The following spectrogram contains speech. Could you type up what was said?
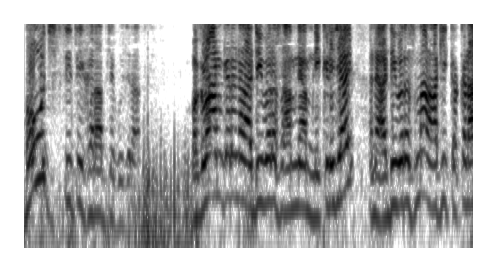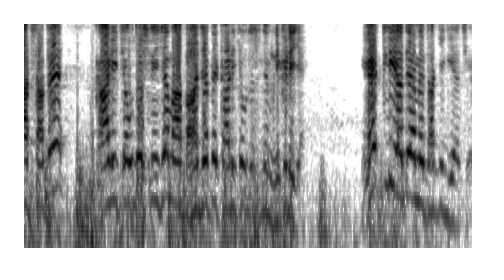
બહુ જ સ્થિતિ ખરાબ છે ગુજરાત ભગવાન કરે ને અઢી વર્ષ આમને આમ નીકળી જાય અને અઢી વર્ષમાં આખી કકડાટ સાથે કાળી ચૌદશની જેમ આ ભાજપે કાળી ચૌદશની જેમ નીકળી જાય. એટલી હદે અમે થાકી ગયા છીએ.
